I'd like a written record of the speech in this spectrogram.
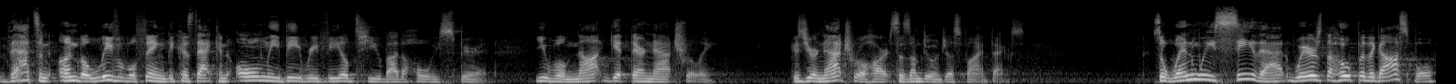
that's an unbelievable thing because that can only be revealed to you by the Holy Spirit. You will not get there naturally because your natural heart says, I'm doing just fine, thanks. So when we see that, where's the hope of the gospel?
